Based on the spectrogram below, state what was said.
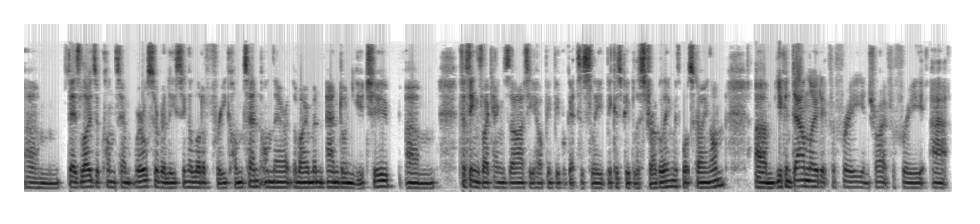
Um, there's loads of content. We're also releasing a lot of free content on there at the moment and on YouTube um, for things like anxiety, helping people get to sleep because people are struggling with what's going on. Um, you can download it for free and try it for free at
